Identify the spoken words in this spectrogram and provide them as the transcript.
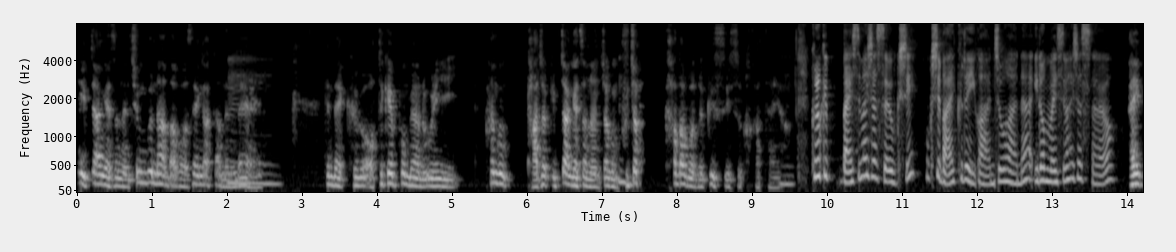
제 입장에서는 충분하다고 생각하는데, 음, 근데 그거 어떻게 보면 우리 한국 가족 입장에서는 조금 음. 부족 하다고 느낄 수 있을 것 같아요. 음. 그렇게 말씀하셨어요, 혹시? 혹시 마이클은 이거 안 좋아하나? 이런 말씀 하셨어요? 아니,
